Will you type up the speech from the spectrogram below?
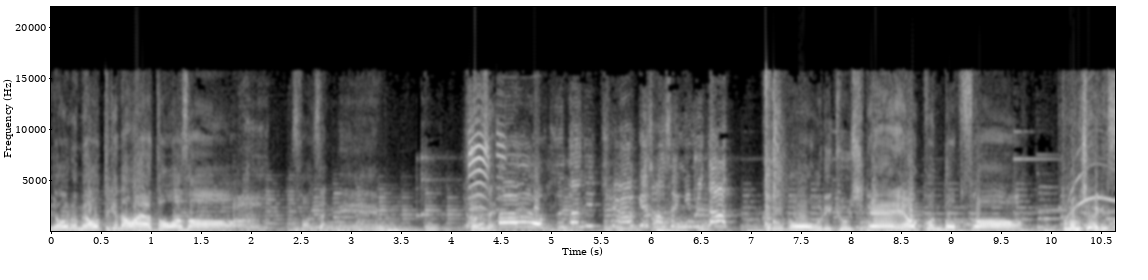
여름에 어떻게 나와요 더워서? 선생님. 선생 여름방학 없으다니 최악의 선생님이다 그리고 우리 교실에 에어컨도 없어. 도망쳐야겠어.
